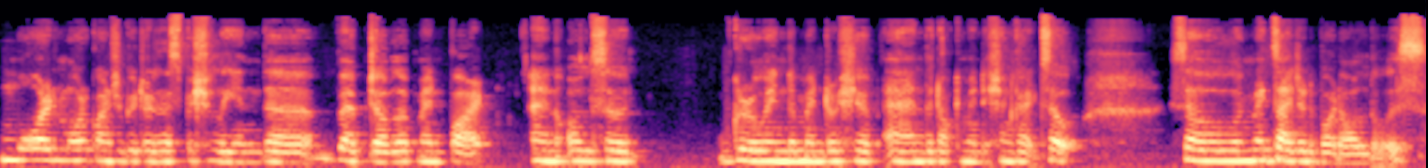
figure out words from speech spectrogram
more and more contributors, especially in the web development part, and also grow in the mentorship and the documentation guide. So, so I'm excited about all those.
